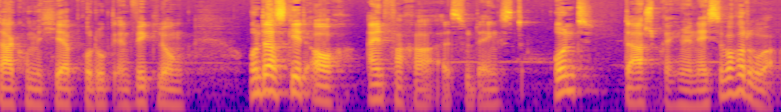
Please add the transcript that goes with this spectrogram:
Da komme ich her, Produktentwicklung. Und das geht auch einfacher, als du denkst. Und da sprechen wir nächste Woche drüber.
